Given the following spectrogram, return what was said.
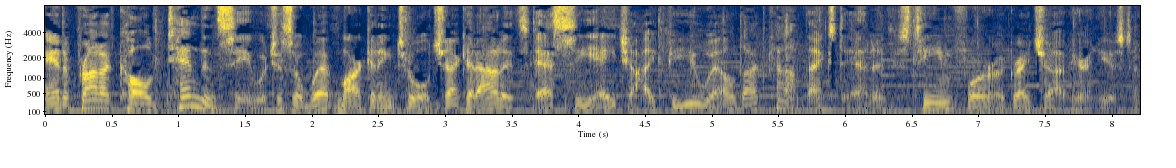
and a product called Tendenci, which is a web marketing tool. Check it out. It's S-C-H-I-P-U-L.com. Thanks to Ed and his team for a great job here in Houston.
